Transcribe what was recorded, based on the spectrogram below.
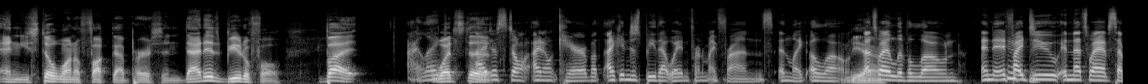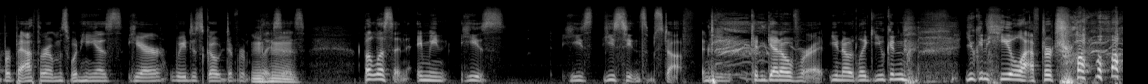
and you still want to fuck that person. That is beautiful, but I like. What's the- I just don't. I don't care about. I can just be that way in front of my friends and like alone. Yeah. That's why I live alone. And if I do, and that's why I have separate bathrooms when he is here. We just go different Mhm. places. But listen, I mean, he's he's he's seen some stuff and he can get over it. You know, like you can you can heal after trauma.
